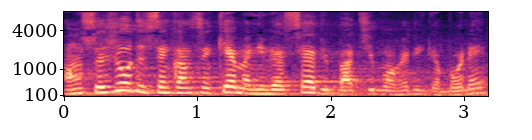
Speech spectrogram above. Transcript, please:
En ce jour du 55e anniversaire du Parti Montréal Gabonais,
